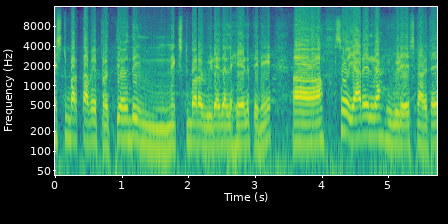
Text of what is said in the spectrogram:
ಎಷ್ಟು ಬರ್ತವೆ ಪ್ರತಿಯೊಂದು ನೆಕ್ಸ್ಟ್ ಬರೋ ವಿಡಿಯೋದಲ್ಲಿ ಹೇಳ್ತೀನಿ. ಸೊ ಯಾರೆಲ್ಲ ಈ ವಿಡಿಯೋ ಎಷ್ಟಾಗುತ್ತೆ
